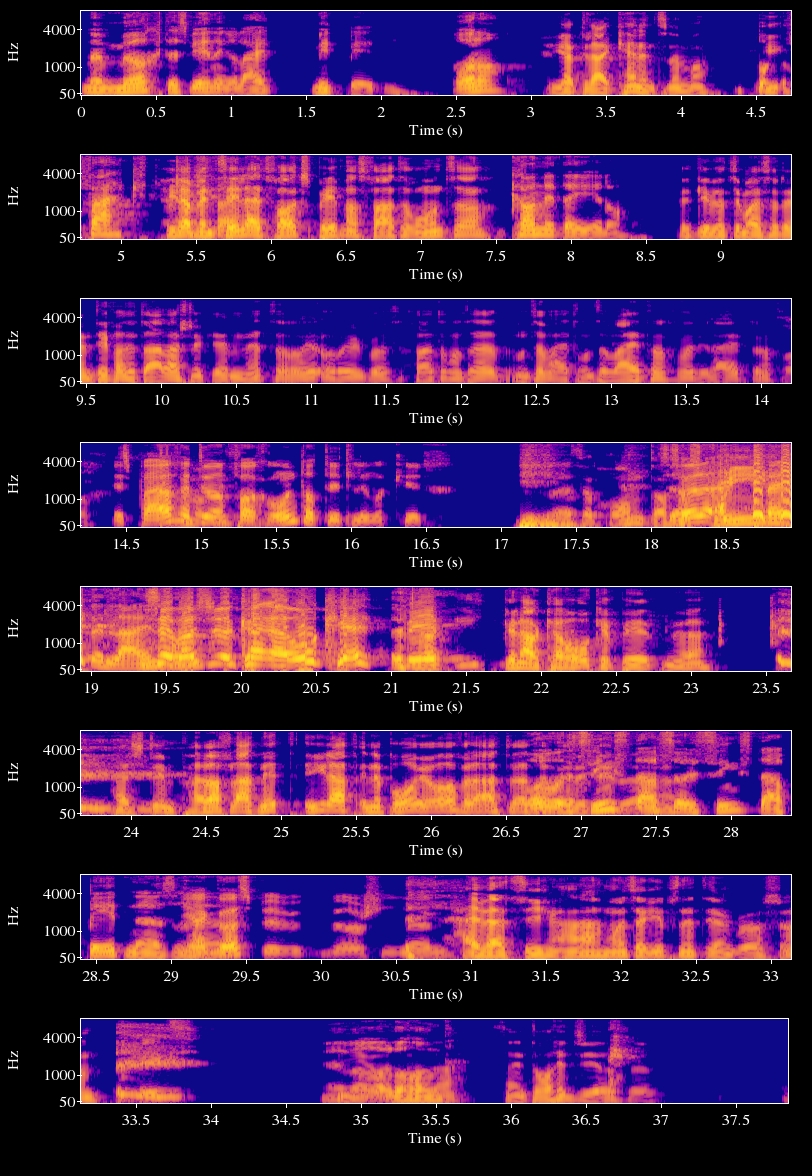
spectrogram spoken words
man merkt, dass weniger Leute mitbeten. Oder? Ich glaube, die Leute kennen es nicht mehr. Ich- Fakt. Ich glaube, wenn zehn Leute fragst, beten wir das Vater runter, Kann nicht jeder. Es gibt jetzt immer so den TV-Totalausschnitt geben, nicht? Oder, oder irgendwas, Vater runter und so weiter und so weiter, wo die Leute einfach, Es brauchen du einfach Untertitel in der Kirche. so Prompter, So, so oder? Screen, So, was für Karaoke beten. genau, Karaoke beten, ja. Das stimmt. Aber vielleicht nicht, ich glaube, in ein paar Jahren vielleicht wird Oder singst du auch so, singst auch beten also Ja, Gospel-Version dann. Halbwert sicher, ha? Manchmal gibt's nicht irgendwo schon. Fix. Ja, war allerhand. Scientology oder so.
